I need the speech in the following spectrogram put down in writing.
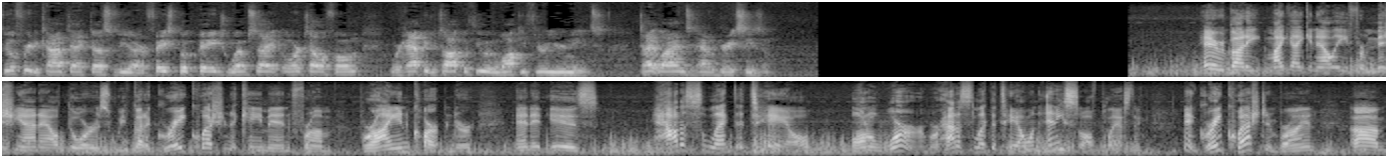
Feel free to contact us via our Facebook page, website, or telephone. We're happy to talk with you and walk you through your needs. Tight lines and have a great season. Hey everybody, Mike Iaconelli from Michiana Outdoors. We've got a great question that came in from Brian Carpenter and it is how to select a tail on a worm or how to select a tail on any soft plastic. Man, great question, Brian. Um,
